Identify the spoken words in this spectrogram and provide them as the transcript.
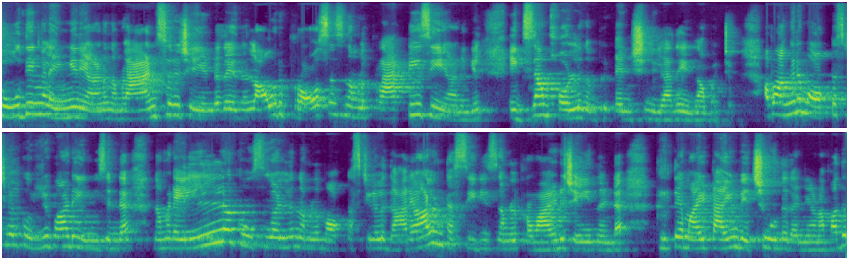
ചോദ്യങ്ങൾ എങ്ങനെയാണ് നമ്മൾ ആൻസർ ചെയ്യേണ്ടത് എന്നുള്ള ആ ഒരു പ്രോസസ്സ് നമ്മൾ പ്രാക്ടീസ് ചെയ്യുകയാണെങ്കിൽ എക്സാം ഹാളിൽ നമുക്ക് ടെൻഷൻ ഇല്ലാതെ എഴുതാൻ പറ്റും. അപ്പോൾ അങ്ങനെ മോക്ക് ടെസ്റ്റുകൾക്ക് ഒരുപാട് യൂസ് ഉണ്ട്. നമ്മുടെ എല്ലാ കോഴ്സുകളിലും നമ്മൾ മോക്ക് ടെസ്റ്റുകൾ ധാരാളം ടെസ്റ്റ് സീരീസ് നമ്മൾ പ്രൊവൈഡ് ചെയ്യുന്നുണ്ട്. കൃത്യമായി ടൈം വെച്ചുകൊണ്ട് തന്നെയാണ്. അപ്പോൾ അത്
